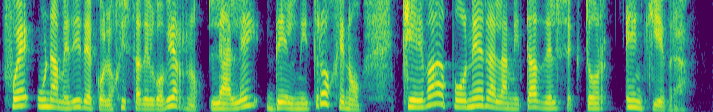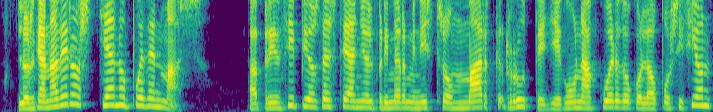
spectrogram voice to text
fue una medida ecologista del gobierno, la ley del nitrógeno, que va a poner a la mitad del sector en quiebra. Los ganaderos ya no pueden más. A principios de este año el primer ministro Mark Rutte llegó a un acuerdo con la oposición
